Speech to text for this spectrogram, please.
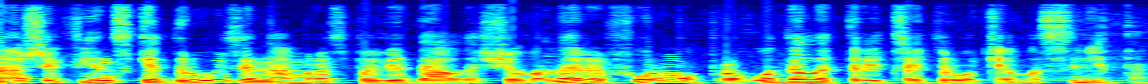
Наші фінські друзі нам розповідали, що вони реформу проводили 30 років освіти.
